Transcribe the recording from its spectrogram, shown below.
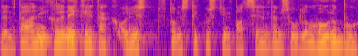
dentální kliniky, tak oni v tom styku s tím pacientem jsou dlouhou dobu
